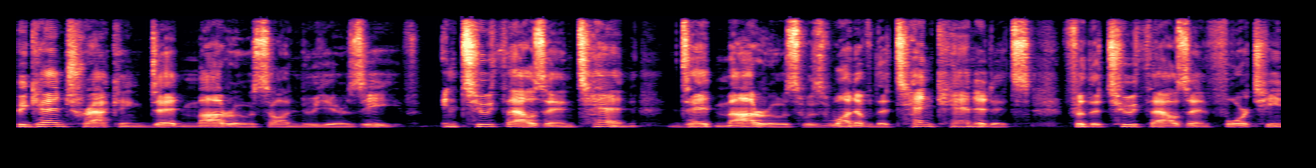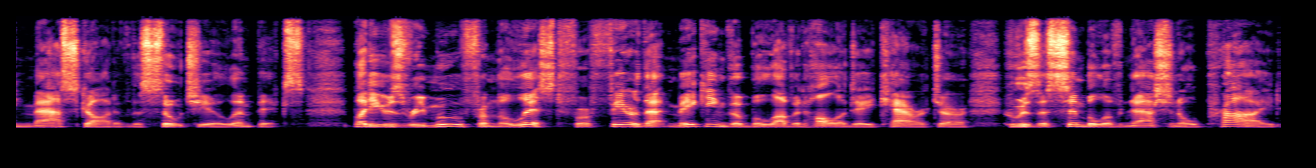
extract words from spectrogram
began tracking Ded Moroz on New Year's Eve. In 2010, Ded Moroz was one of the 10 candidates for the 2014 mascot of the Sochi Olympics, but he was removed from the list for fear that making the beloved holiday character, who is a symbol of national pride,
